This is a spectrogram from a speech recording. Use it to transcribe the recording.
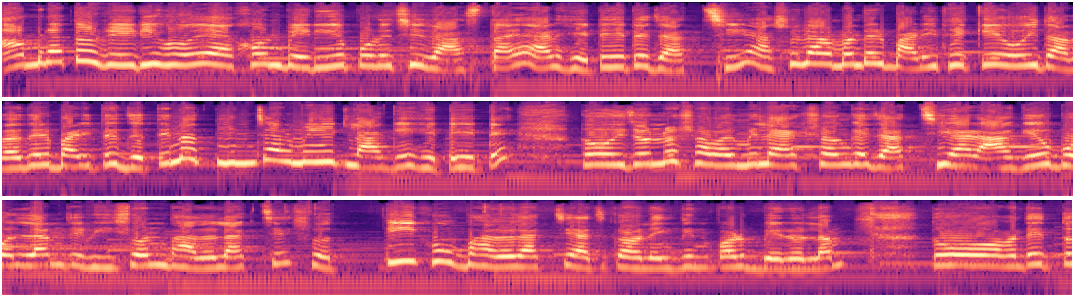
আমরা তো রেডি হয়ে এখন বেরিয়ে পড়েছি রাস্তায় আর হেঁটে হেঁটে যাচ্ছি। আসলে আমাদের বাড়ি থেকে ওই দাদাদের বাড়িতে যেতে না তিন চার মিনিট লাগে হেঁটে হেঁটে। তো ওই জন্য সবাই মিলে একসঙ্গে যাচ্ছি আর আগেও বললাম যে ভীষণ ভালো লাগছে সত্যিই খুব ভালো লাগছে। আজকে অনেকদিন পর বেরোলাম। তো আমাদের তো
